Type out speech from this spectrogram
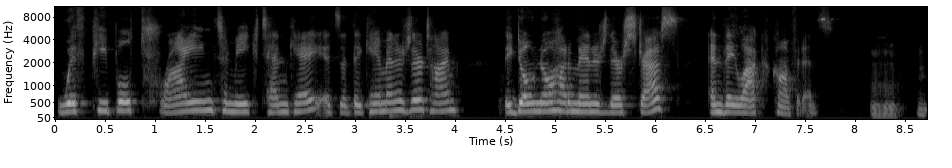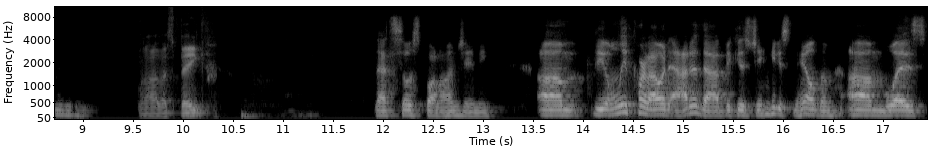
with people trying to make 10K, it's that they can't manage their time, they don't know how to manage their stress, and they lack confidence. Mm-hmm. Mm-hmm. Wow, that's big. That's so spot on, Jaime. Um, the only part I would add to that, because Jaime just nailed them, um, was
